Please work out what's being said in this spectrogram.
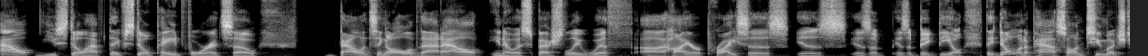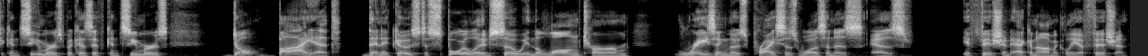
out, you still have they've still paid for it. So balancing all of that out, you know, especially with uh, higher prices is is a is a big deal. They don't want to pass on too much to consumers because if consumers don't buy it, then it goes to spoilage. So in the long term, raising those prices wasn't as as efficient, economically efficient.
